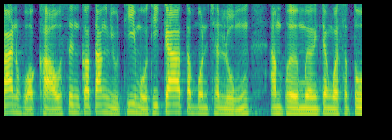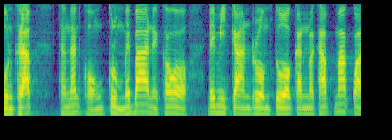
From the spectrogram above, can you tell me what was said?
บ้านหัวเขา ซึ่งก็ตั้งอยู่ที่หมู่ที่ 9ตำบลฉลุงอำเภอเมืองจังหวัดสตูลครับ ทางด้านของกลุ่มแม่บ้านเนี่ยก็ได้มีการรวมตัวกันนะครับมากกว่า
